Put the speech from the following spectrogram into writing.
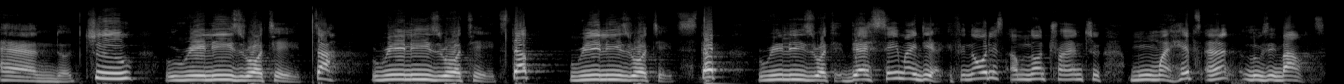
and two, release, rotate, ta, release, rotate, step, release, rotate, step, release, rotate. The same idea. If you notice, I'm not trying to move my hips and losing balance.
